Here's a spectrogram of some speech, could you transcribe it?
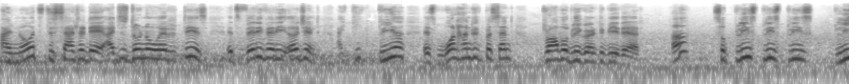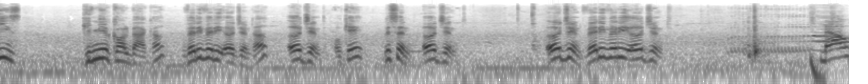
I know it's this Saturday. I just don't know where it is. It's very, very urgent. I think Priya is 100% probably going to be there, huh? So please, please, please, please, give me a call back, huh? Very, very urgent, huh? Urgent, okay? Listen, urgent. Urgent, very, very urgent. Now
